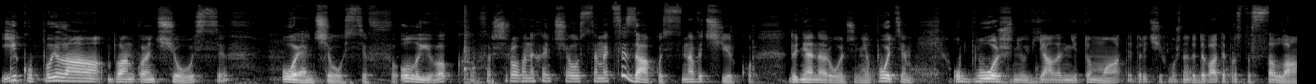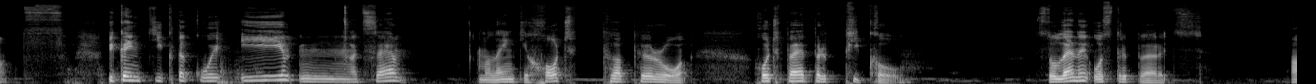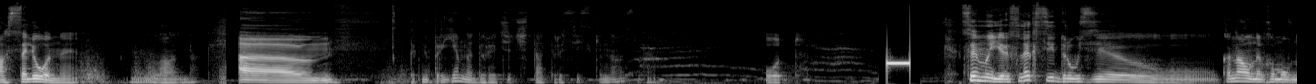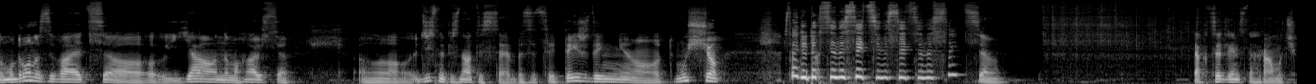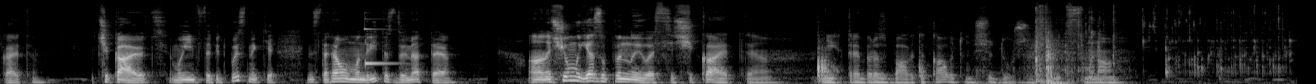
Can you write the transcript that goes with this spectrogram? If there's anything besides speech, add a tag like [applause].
І купила банку анчоусів. Ой, анчоусів, оливок фаршированих анчоусами. Це закусь на вечірку до дня народження. Потім обожнюю в'ялені томати. До речі, їх можна додавати просто салат. Пікантік такий. І це маленький hot pepper, hot pepper pickle. Солений острий перець. А, солений. Ну ладно. Ем, так неприємно, до речі, читати російські назви. От. Це мої рефлексії, друзі. Канал Невгамовно Мудро називається. Я намагаюся дійсно пізнати себе за цей тиждень, тому що. Знаєте, так це несеться, несеться, несеться. Так, це для інстаграму чекайте. Чекають мої інстапідписники інстаграму Манріта з двома Т. А на чому я зупинилася? Чекайте. Ні, треба розбавити каву, тому що дуже міцна.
